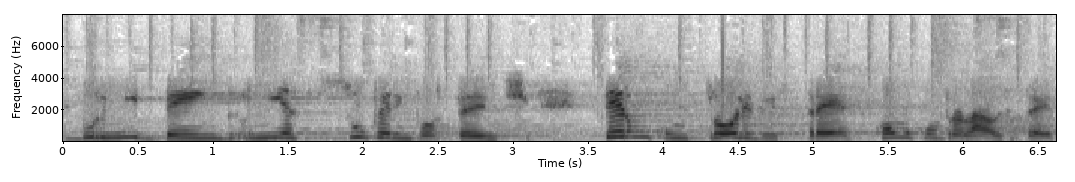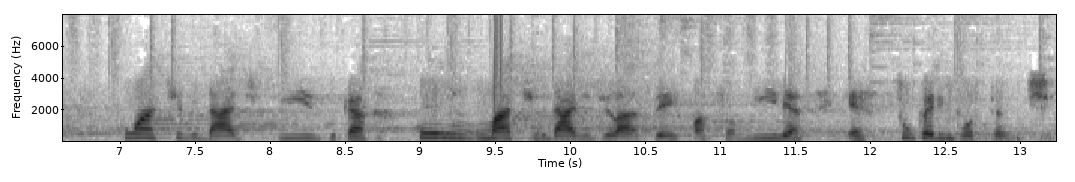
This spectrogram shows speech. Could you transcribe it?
dormir bem, dormir é super importante. Ter um controle do estresse, como controlar o estresse? Com atividade física, com uma atividade de lazer com a família, é super importante.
